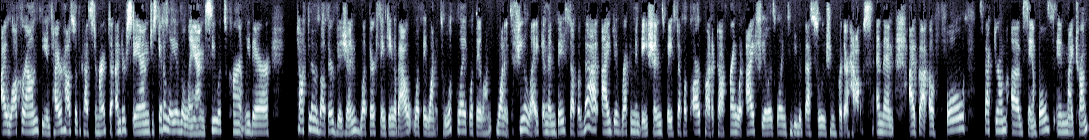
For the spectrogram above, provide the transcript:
I walk around the entire house with the customer to understand, just get a lay of the land, see what's currently there, talk to them about their vision, what they're thinking about, what they want it to look like, what they want it to feel like. And then based off of that, I give recommendations based off of our product offering, what I feel is going to be the best solution for their house. And then I've got a full spectrum of samples in my trunk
